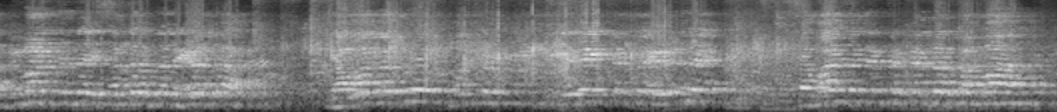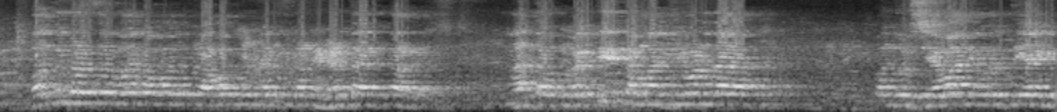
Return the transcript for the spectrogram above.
ಅಭಿಮಾನದಿಂದ ಈ ಸಂದರ್ಭದಲ್ಲಿ ಹೇಳ್ತಾ ಯಾವಾಗಾದ್ರೂ ಬಂದು ಏನೇ ಕೆಲಸ ಹೇಳಿದ್ರೆ ಸಮಾಜದಲ್ಲಿರ್ತಕ್ಕಂಥ ತಮ್ಮ ಬಂಧುಗಳ ಸಲುವಾಗಿ ಒಂದು ಕೆಲಸಗಳನ್ನು ಹೇಳ್ತಾ ಇರ್ತಾರೆ. ಅಂತ ಒಬ್ಬ ವ್ಯಕ್ತಿ ತಮ್ಮ ಜೀವನದ ಒಂದು ಸೇವಾ ನಿವೃತ್ತಿಯಾಗಿ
